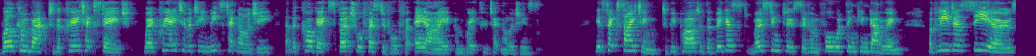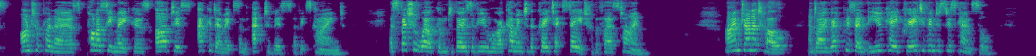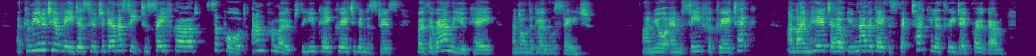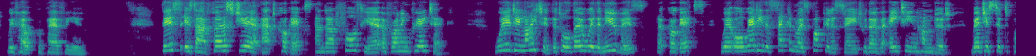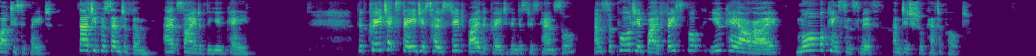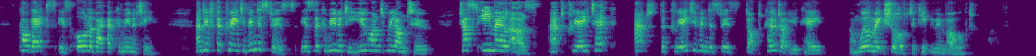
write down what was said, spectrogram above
Welcome back to the Createch stage, where creativity meets technology at the CogX Virtual Festival for AI and Breakthrough Technologies. It's exciting to be part of the biggest, most inclusive and forward-thinking gathering of leaders, CEOs, entrepreneurs, policymakers, artists, academics and activists of its kind. A special welcome to those of you who are coming to the Createch stage for the first time. I'm Janet Hull, and I represent the UK Creative Industries Council, a community of leaders who together seek to safeguard, support, and promote the UK creative industries both around the UK and on the global stage. I'm your MC for Createch, and I'm here to help you navigate the spectacular three day programme we've helped prepare for you. This is our first year at CogX and our fourth year of running Createch. We're delighted that although we're the newbies at CogX, we're already the second most popular stage with over 1,800 registered to participate, 30% of them outside of the UK. The Createch stage is hosted by the Creative Industries Council and supported by Facebook, UKRI, Moore Kingston Smith, and Digital Catapult. CogX is all about community. And if the creative industries is the community you want to belong to, just email us at createch at thecreativeindustries.co.uk and we'll make sure to keep you involved.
